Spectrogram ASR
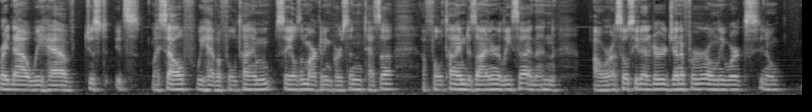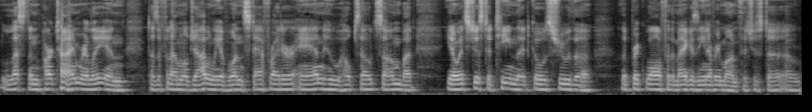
Right now, we have just, it's myself, we have a full time sales and marketing person, Tessa, a full time designer, Lisa, and then our associate editor, Jennifer, only works, you know, less than part time, really, and does a phenomenal job. And we have one staff writer, Anne, who helps out some, but, you know, it's just a team that goes through the, the brick wall for the magazine every month. It's just a, a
